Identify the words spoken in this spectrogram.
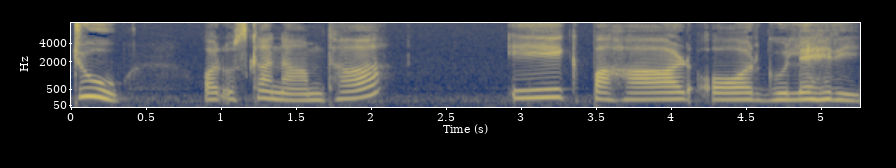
ٹو اور اس کا نام تھا ایک پہاڑ اور گلہری۔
